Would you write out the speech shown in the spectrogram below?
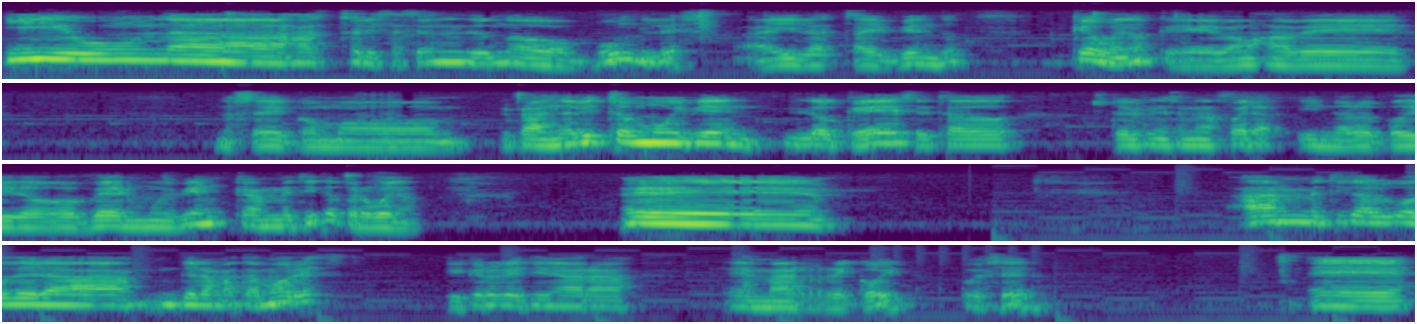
y unas actualizaciones de unos bundles, ahí la estáis viendo, que bueno, que vamos a ver, no sé, como, no he visto muy bien lo que es, he estado todo el fin de semana afuera y no lo he podido ver muy bien que han metido, pero bueno. Eh, han metido algo de la, de la Matamores, que creo que tiene ahora más recoil, puede ser. Eh,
